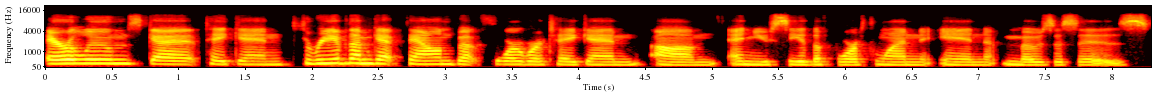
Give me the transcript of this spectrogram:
heirlooms get taken. Three of them get found, but four were taken. Um, and you see the fourth one in Moses's.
